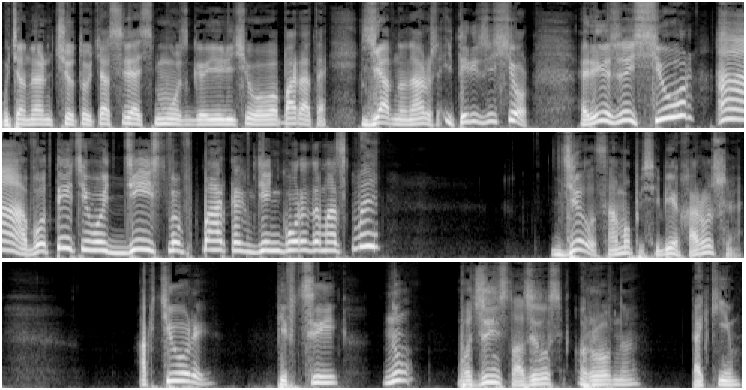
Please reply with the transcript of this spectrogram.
У тебя, наверное, что-то, у тебя связь мозга и речевого аппарата явно нарушена. И ты режиссер. Режиссер? А, вот эти вот действия в парках в день города Москвы? Дело само по себе хорошее. Актеры, певцы. Ну, вот жизнь сложилась ровно таким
